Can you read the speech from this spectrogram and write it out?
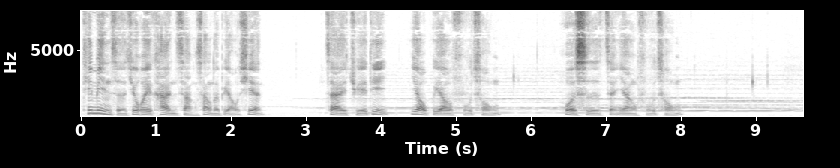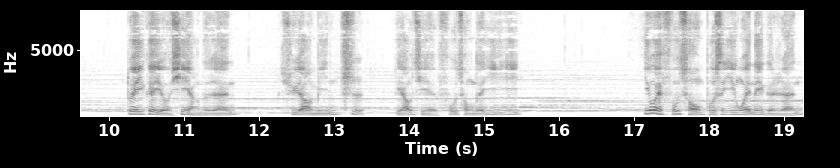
听命者就会看掌上的表现，在决定要不要服从。或是怎样服从？对一个有信仰的人，需要明智了解服从的意义，因为服从不是因为那个人，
